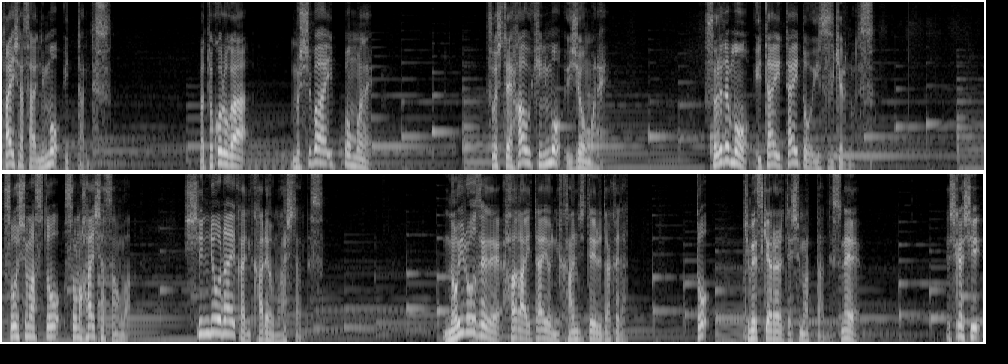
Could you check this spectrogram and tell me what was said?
歯医者さんにも行ったんです、まあ、ところが虫歯一本もない。そして歯茎にも異常もない。それでも痛い痛いと言い続けるのです。そうしますとその歯医者さんは心療内科に彼を回したんです。ノイローゼで歯が痛いように感じているだけだと決めつけられてしまったんですね。しかし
